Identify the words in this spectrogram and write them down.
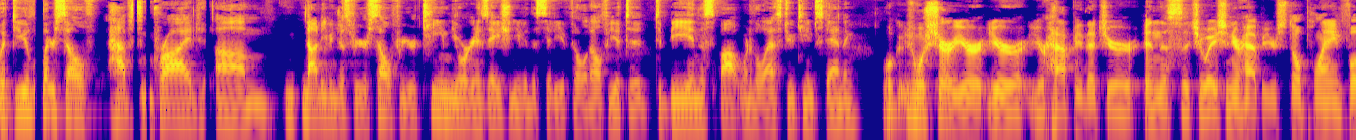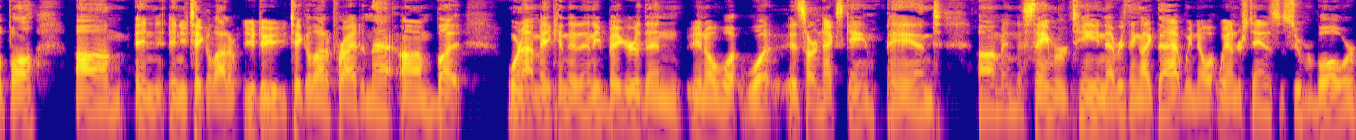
but do you let yourself have some pride, um, not even just for yourself, for your team, the organization, even the city of Philadelphia, to to be in the spot, one of the last two teams standing? Well, well, sure. You're you're you're happy that you're in this situation. You're happy you're still playing football, um, and and you take a lot of you do you take a lot of pride in that. Um, but we're not making it any bigger than you know what what is our next game, and um, in the same routine, everything like that. We know what we understand it's the Super Bowl. We're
